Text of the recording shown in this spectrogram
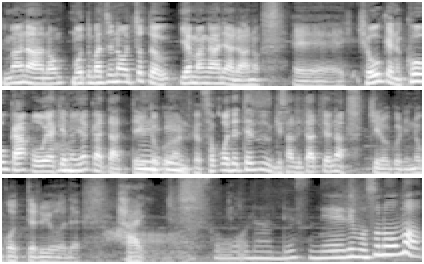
今のあの元町のちょっと山側にあるあの、えー、兵庫県の交換公の館っていうところがあるんですけど、はい、そこで手続きされたっていうのは記録に残ってるようで、はい。そうなんですね。でもそのまあ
